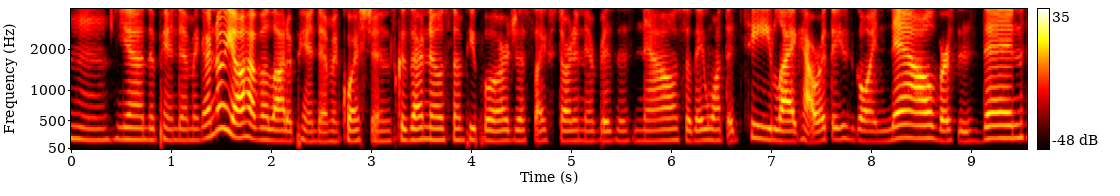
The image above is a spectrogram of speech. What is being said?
Mm, yeah, the pandemic. I know y'all have a lot of pandemic questions because I know some people are just like starting their business now. So they want the tea like, how are things going now versus then?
